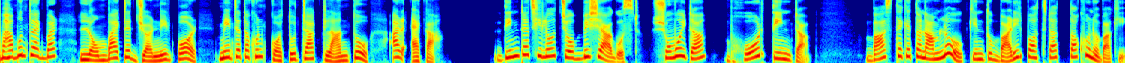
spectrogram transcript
ভাবুন তো একবার, লম্বা একটা জার্নির পর মেয়েটা তখন কতটা ক্লান্ত আর একা। দিনটা ছিল চব্বিশে আগস্ট। সময়টা ভোর তিনটা। বাস থেকে তো নামল, কিন্তু বাড়ির পথটা তখনও বাকি।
